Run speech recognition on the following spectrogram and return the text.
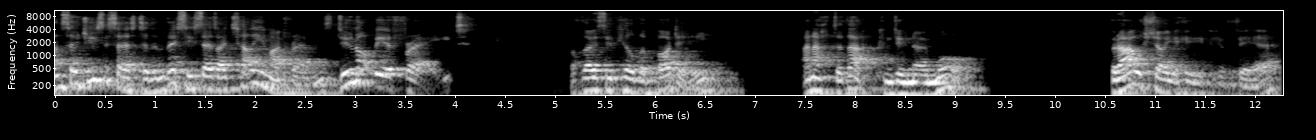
And so Jesus says to them this He says, I tell you, my friends, do not be afraid of those who kill the body and after that can do no more. But I will show you who you should fear.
